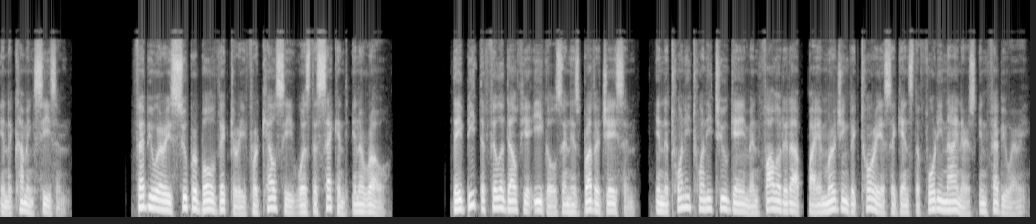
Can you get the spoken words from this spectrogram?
in the coming season. February's Super Bowl victory for Kelce was the second in a row. They beat the Philadelphia Eagles and his brother Jason, in the 2022 game and followed it up by emerging victorious against the 49ers in February.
